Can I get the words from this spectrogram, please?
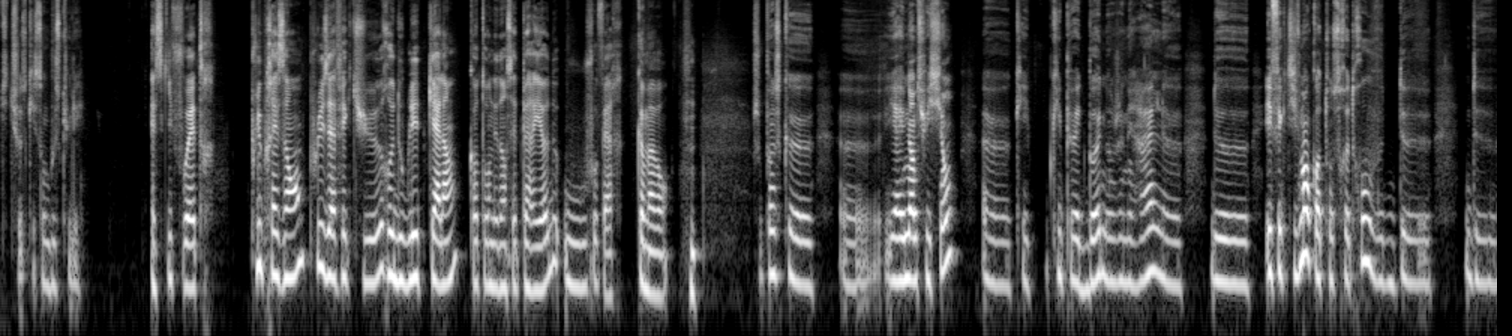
petites choses qui sont bousculées. Est-ce qu'il faut être plus présent, plus affectueux, redoubler de câlins quand on est dans cette période ou faut faire comme avant? Je pense que il y a une intuition qui, qui, peut être bonne en général. de effectivement, quand on se retrouve, de de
